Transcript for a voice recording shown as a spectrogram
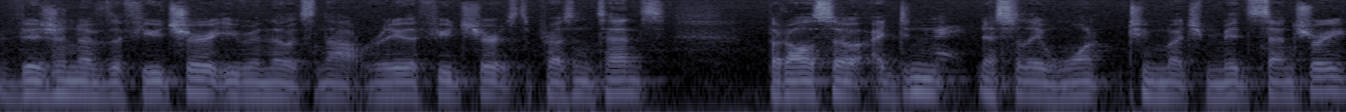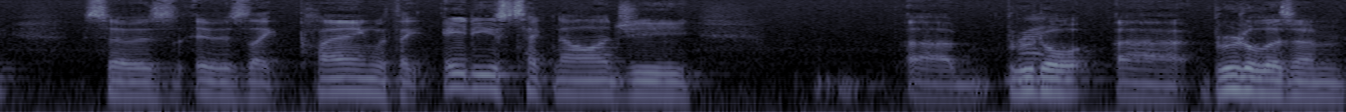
vision of the future, even though it's not really the future; it's the present tense. But also, I didn't right. necessarily want too much mid century, so it was, it was like playing with like '80s technology, uh, brutal right. uh, brutalism,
